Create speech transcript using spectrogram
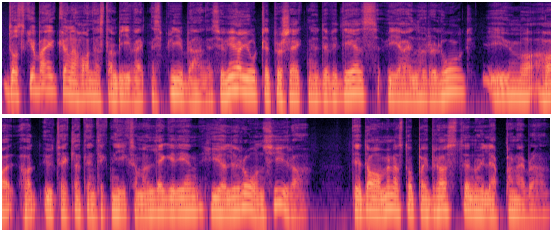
Då skulle man ju kunna ha nästan biverkningsfri behandling. Så vi har gjort ett projekt nu där vi dels via en urolog i Umeå har, har utvecklat en teknik som man lägger in hyaluronsyra. Det damerna stoppar i brösten och i läpparna ibland.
